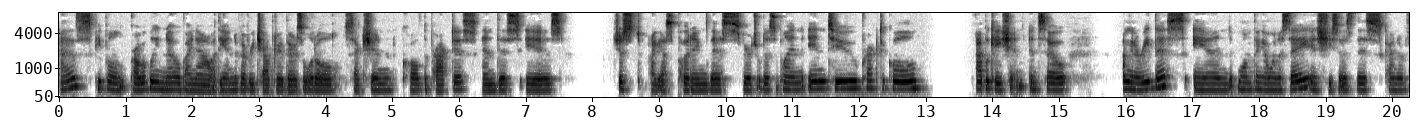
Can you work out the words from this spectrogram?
as people probably know by now, at the end of every chapter, there's a little section called the practice, and this is just, I guess, putting this spiritual discipline into practical application. And so I'm going to read this, and one thing I want to say is she says this kind of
